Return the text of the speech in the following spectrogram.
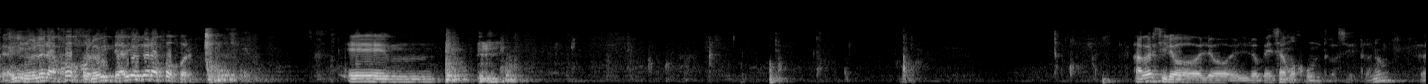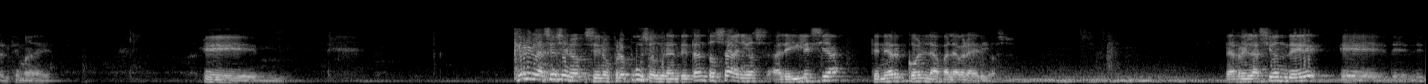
pero hay un olor a fósforo, ¿viste? Había olor a fósforo. Eh, a ver si lo, lo- pensamos juntos esto, ¿no? El tema de... Eh, ¿Qué relación se nos, se nos propuso durante tantos años a la iglesia tener con la palabra de Dios? La relación de, eh, de-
